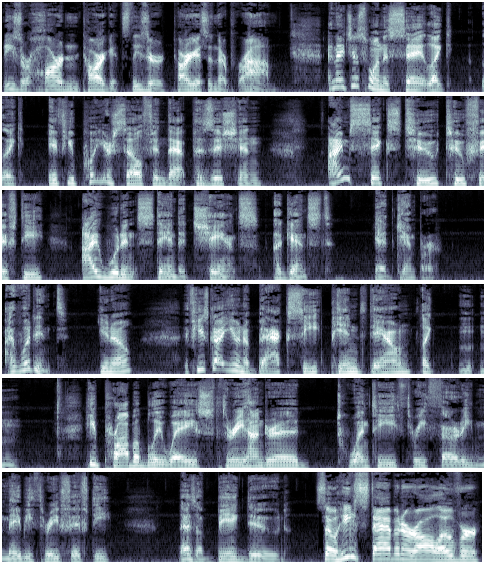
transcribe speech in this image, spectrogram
these are hardened targets. These are targets in their prime. And I just want to say, like, like if you put yourself in that position, I'm 6'2", 250. I wouldn't stand a chance against Ed Kemper. I wouldn't. You know, if he's got you in a back seat pinned down, like, mm-mm. he probably weighs 320, 330, maybe 350. That's a big dude. So he's stabbing her all over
